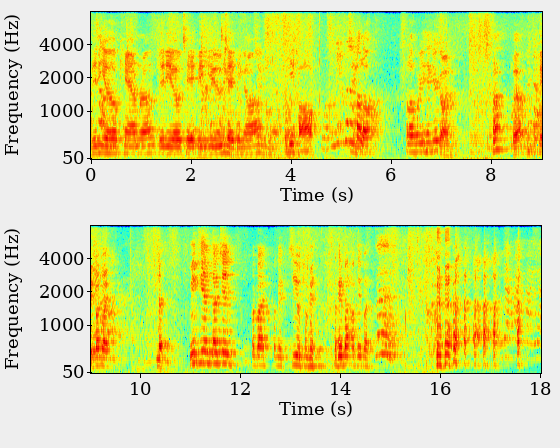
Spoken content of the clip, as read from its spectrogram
video camera videotaping you taking off. 你好。Hello. Hello, where do you think you're going? Huh? Well, okay, bye bye. 再明天再见。Bye bye. Okay, see you. Okay. Okay, bye. Okay, bye. 有点害怕，有点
